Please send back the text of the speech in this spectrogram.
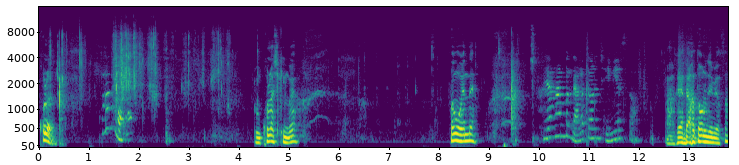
콜라. 더 먹어. 그럼 콜라 시킨 거야? 성공했네. 그냥 나갔다 오는 재미였어. 아 그냥 나갔다 오는 재미였어?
